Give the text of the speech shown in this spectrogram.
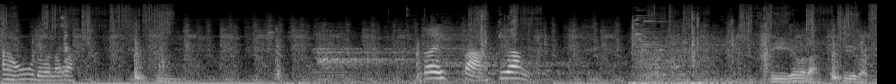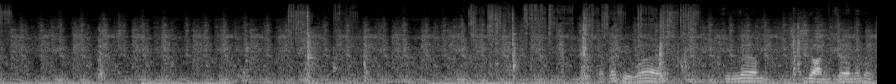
เอ้าโดนแล้วว่ะเฮ้ยสามเครื่อง ดีใช่ไหมล่ะคือแบบแต่ก็ถือว่ากินเริ่มหย่อนเกินนิดหนึ่ง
